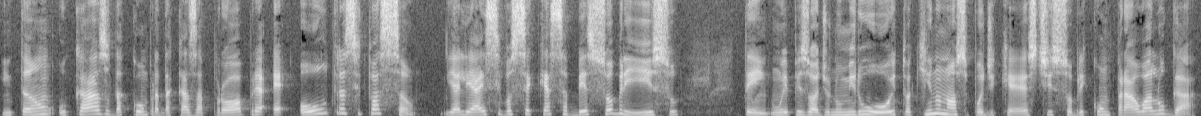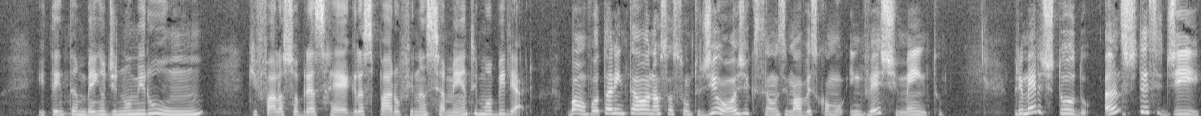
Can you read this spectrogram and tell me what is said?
Então, o caso da compra da casa própria é outra situação. E, aliás, se você quer saber sobre isso, tem um episódio número 8 aqui no nosso podcast sobre comprar ou alugar. E tem também o de número 1 que fala sobre as regras para o financiamento imobiliário. Bom, voltando então ao nosso assunto de hoje, que são os imóveis como investimento. Primeiro de tudo, antes de decidir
